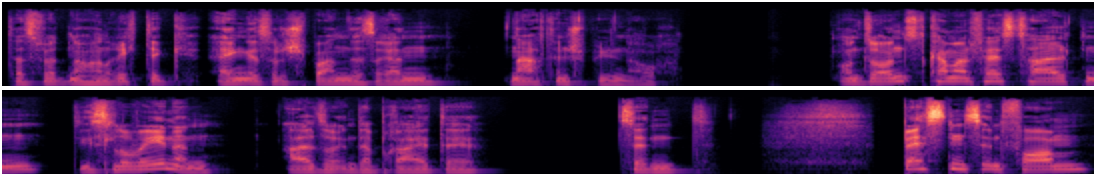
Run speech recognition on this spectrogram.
das wird noch ein richtig enges und spannendes Rennen nach den Spielen auch. Und sonst kann man festhalten, die Slowenen, also in der Breite, sind bestens in Form,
